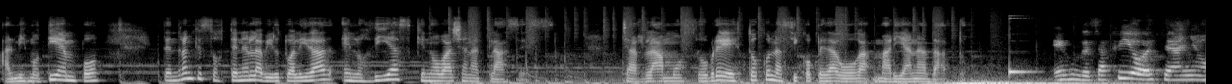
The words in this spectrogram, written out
Al mismo tiempo, tendrán que sostener la virtualidad en los días que no vayan a clases. Charlamos sobre esto con la psicopedagoga Mariana Dato. Es un desafío este año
